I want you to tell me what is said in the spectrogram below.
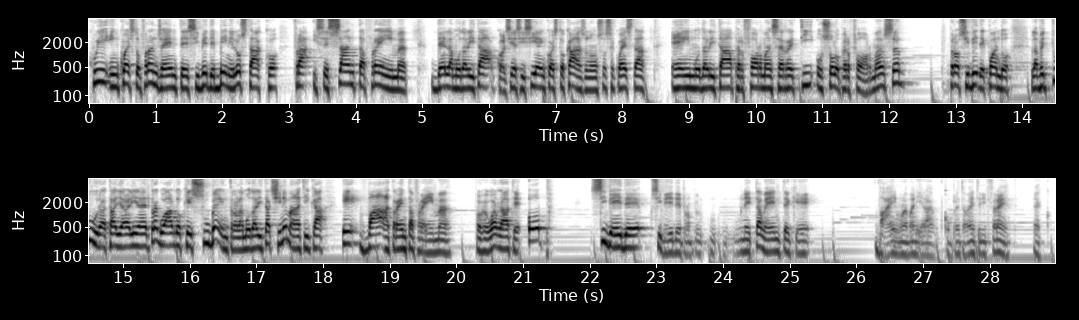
qui in questo frangente si vede bene lo stacco fra i 60 frame della modalità, qualsiasi sia in questo caso, non so se questa è in modalità performance RT o solo performance però si vede quando la vettura taglia la linea del traguardo che subentra la modalità cinematica e va a 30 frame. Proprio guardate, op, si vede, si vede proprio nettamente che va in una maniera completamente differente. Ecco.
